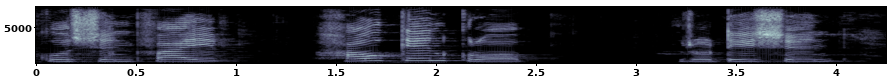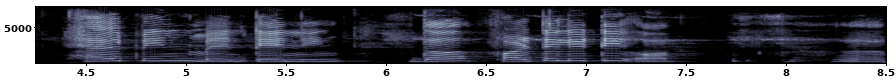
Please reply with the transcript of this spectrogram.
question 5 How can crop rotation help in maintaining the fertility of uh,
